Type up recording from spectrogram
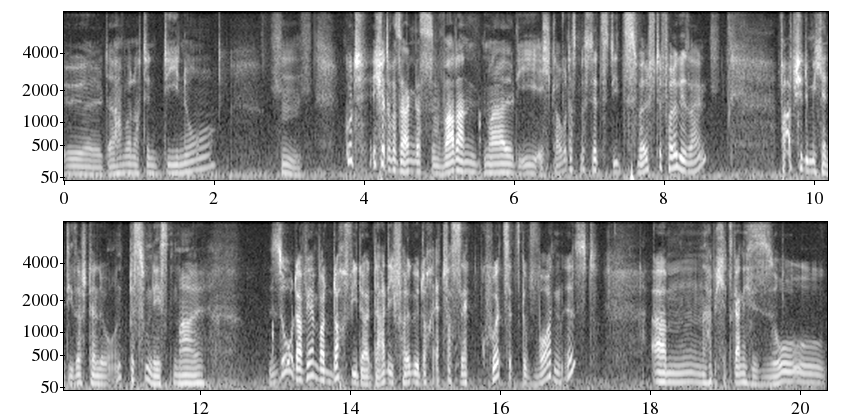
Öl. Da haben wir noch den Dino. Hm. Gut, ich würde aber sagen, das war dann mal die, ich glaube, das müsste jetzt die zwölfte Folge sein. Verabschiede mich an dieser Stelle und bis zum nächsten Mal. So, da wären wir doch wieder, da die Folge doch etwas sehr kurz jetzt geworden ist. Ähm, habe ich jetzt gar nicht so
